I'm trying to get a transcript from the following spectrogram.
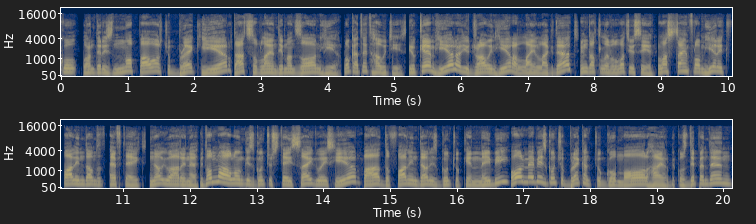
go when there is no power to break here that supply and demand zone here. Look at it how it is. You came here and you draw in here a line like that. In that level what you see? Last time from here it falling down the ftx now you are in it. We don't know how long it's going to stay sideways here, but the falling down is going to come maybe, or maybe it's going to break and to go more higher because depending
